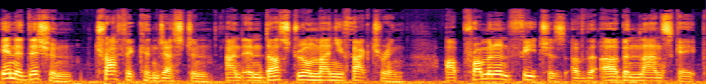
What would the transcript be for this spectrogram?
In addition, traffic congestion and industrial manufacturing are prominent features of the urban landscape,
